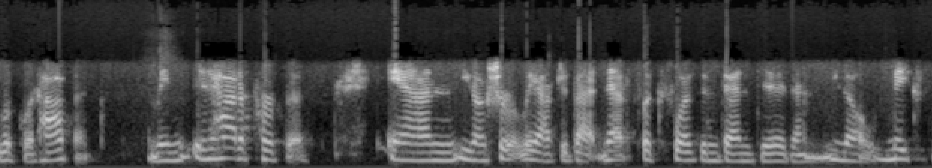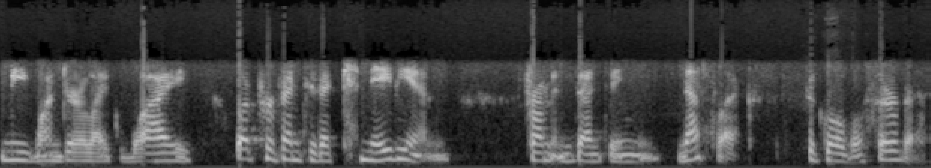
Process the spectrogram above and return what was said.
look what happened. I mean, it had a purpose. And, you know, shortly after that, Netflix was invented and, you know, makes me wonder, like, why, what prevented a Canadian from inventing Netflix, the global service?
